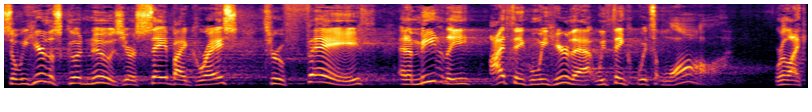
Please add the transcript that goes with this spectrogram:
So we hear this good news. You're saved by grace through faith and immediately, I think when we hear that, we think it's law. We're like,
